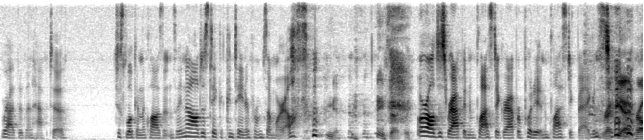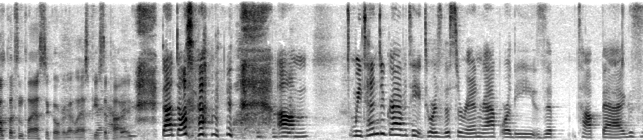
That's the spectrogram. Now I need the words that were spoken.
rather than have to just look in the closet and say, "No, I'll just take a container from somewhere else." Yeah, exactly. or I'll just wrap it in plastic wrap or put it in a plastic bag instead. Right. Yeah, or I'll put some plastic over that last piece of pie. That does happen. um, we tend to gravitate towards the saran wrap or the zip top bags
